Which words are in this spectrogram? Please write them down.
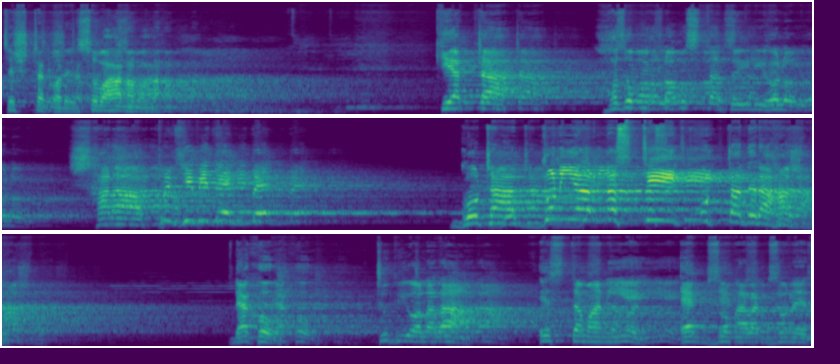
চেষ্টা করে। সুবাহান কি একটা হজবরল অবস্থা তৈরি হলো। সারা পৃথিবী দেখবে, গোটা দুনিয়ার নাস্তিক মুক্তাদেরা হাসবে। দেখো, টুপিওয়ালারা ইস্তামা নিয়ে একজন আর একজনের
